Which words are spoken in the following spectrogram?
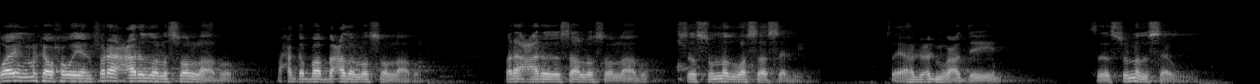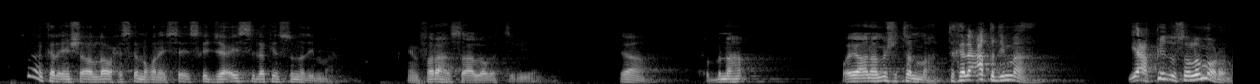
Waa in marka waxa weyaan faraha caaradooda la soo laabo xagga baabacada loo soo laabo. Faraha caaradooda saa loo soo laabo. Sida sunnadu waa saasaa layidhi siday ahlucilmigu caddeeyeen sida sunnadu saa weeye sidan kale insha allah waxay iska noqonaysa iska jaa'is laakiin sunnadii maaha in faraha saa looga tiriyo. Ya xubnaha. Waayo anaamishu tan maaha. Ta kale caqdi maaha yacqidu soo lama odhan.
